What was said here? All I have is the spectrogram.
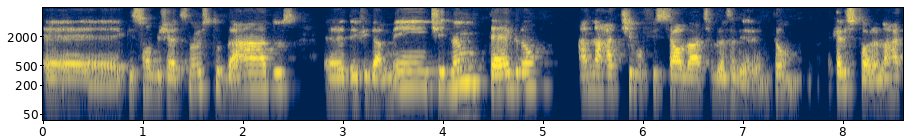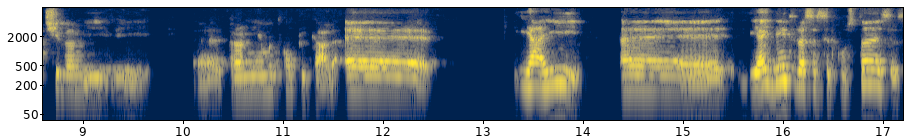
é, que são objetos não estudados é, devidamente, não integram a narrativa oficial da arte brasileira. Então, aquela história, a narrativa é, para mim é muito complicada. E aí, e aí dentro dessas circunstâncias,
